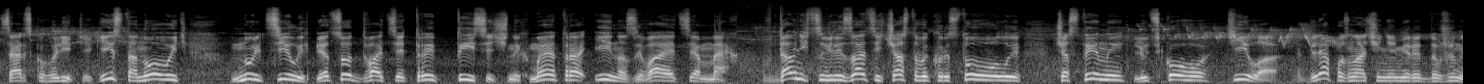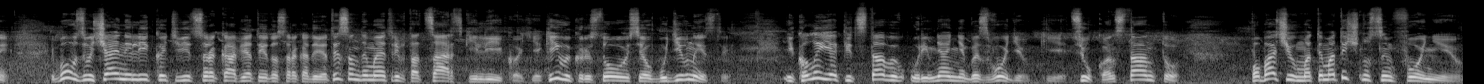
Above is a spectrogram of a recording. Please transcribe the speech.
царського ліктя, який становить 0,523 тисячних метра і називається мех. В давніх цивілізацій часто використовували частини людського тіла для позначення міри довжини. І був звичайний лікоть від 45 до 49 см та царський лікоть, який використовувався в будівництві. І коли я підставив урівняння безводівки цю константу, побачив математичну симфонію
